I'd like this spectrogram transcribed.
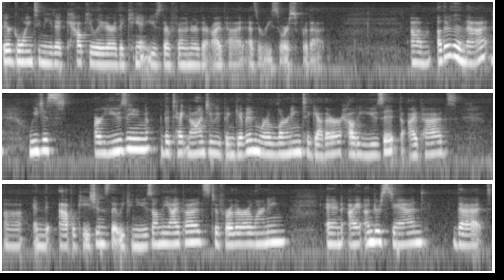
they're going to need a calculator. They can't use their phone or their iPad as a resource for that. Um, other than that, we just are using the technology we've been given. We're learning together how to use it, the iPads, uh, and the applications that we can use on the iPads to further our learning. And I understand that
